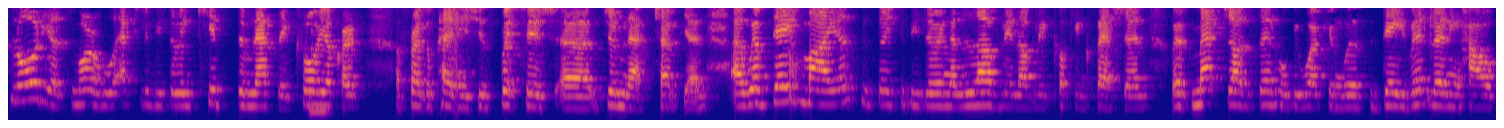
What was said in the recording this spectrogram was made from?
Claudia tomorrow who will actually be doing kids gymnastics. Claudia Fra- uh, Fragapane, she's British uh, gymnast champion. Uh, we have Dave Myers who's going to be doing a lovely, lovely cooking session. We have Matt Johnson who'll be working with David, learning how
